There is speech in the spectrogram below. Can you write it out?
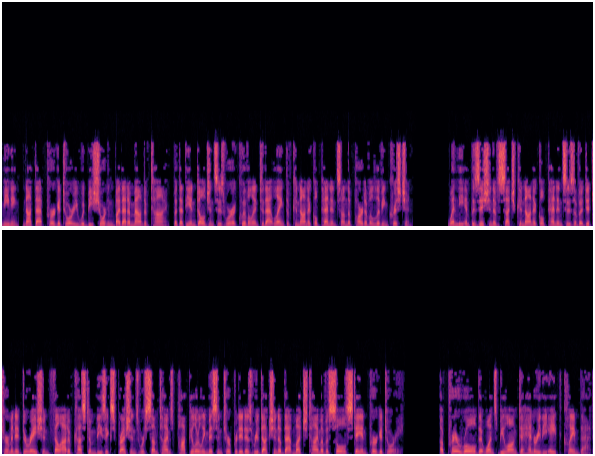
meaning, not that purgatory would be shortened by that amount of time, but that the indulgences were equivalent to that length of canonical penance on the part of a living Christian. When the imposition of such canonical penances of a determinate duration fell out of custom these expressions were sometimes popularly misinterpreted as reduction of that much time of a soul's stay in purgatory. A prayer roll that once belonged to Henry VIII claimed that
